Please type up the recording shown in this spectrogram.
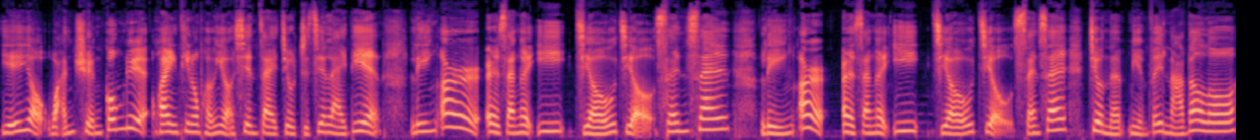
也有完全攻略。欢迎听众朋友现在就直接来电零二二三二一九九三三零二。二三二一九九三三就能免费拿到喽。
